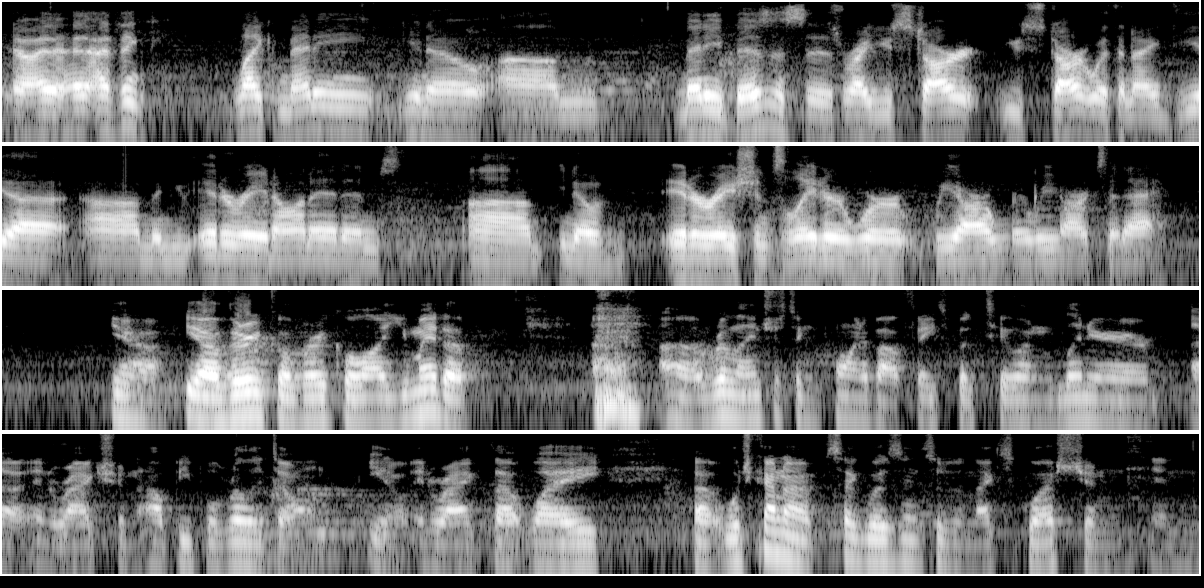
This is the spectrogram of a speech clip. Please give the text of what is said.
you know, I, I, think, like many, you know, um, many businesses, right? You start you start with an idea um, and you iterate on it, and um, you know, iterations later, where we are where we are today. Yeah, yeah, very cool, very cool. Uh, you made a, a really interesting point about Facebook too and linear uh, interaction, how people really don't, you know, interact that way, uh, which kind of segues into the next question. And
